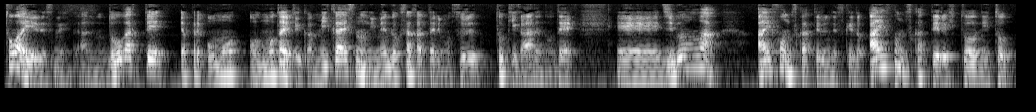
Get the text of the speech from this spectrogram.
とはいえですね、あの、動画ってやっぱり重重たいというか見返すのにめんどくさかったりもする時があるので、えー、自分は iPhone 使ってるんですけど、iPhone 使ってる人にと、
